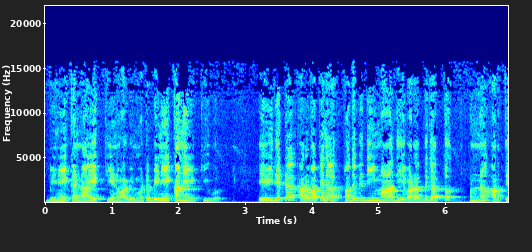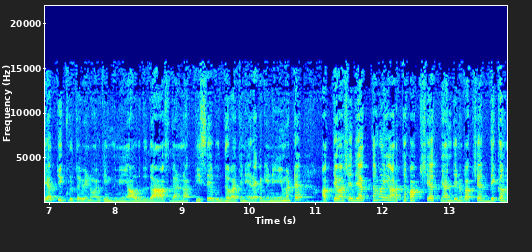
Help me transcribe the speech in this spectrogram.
බෙනේක ණයෙක් කියනවා වෙනුවට බෙනේ කණේ කිව්වොත් ඒ විදිහට අර වචන පද බෙදීම ආදී වරද්ද ගත්තොත් ඔන්න අර්ථයත් විකෘත වෙනවා. ඉතින් මේ අවුරුදු 10 ගණනක් තිස්සේ බුද්ධ වචනේ රැක ගැනීමට අත්‍යවශ්‍ය දෙයක් තමයි අර්ථපක්ෂයත් ව්‍යංජන පක්ෂයත් දෙකම.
